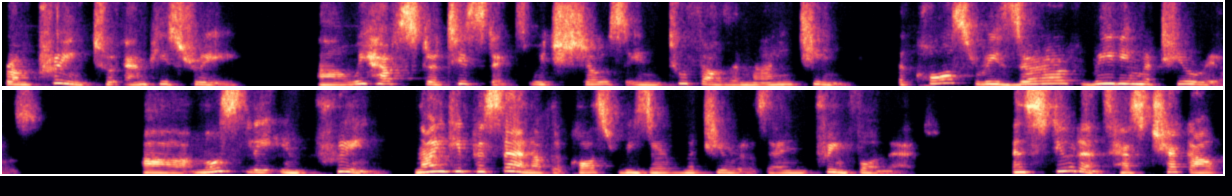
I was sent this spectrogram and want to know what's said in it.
from print to MP3. Uh, we have statistics which shows in 2019, the course reserve reading materials are mostly in print. 90% of the course reserve materials are in print format. And students has checked out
